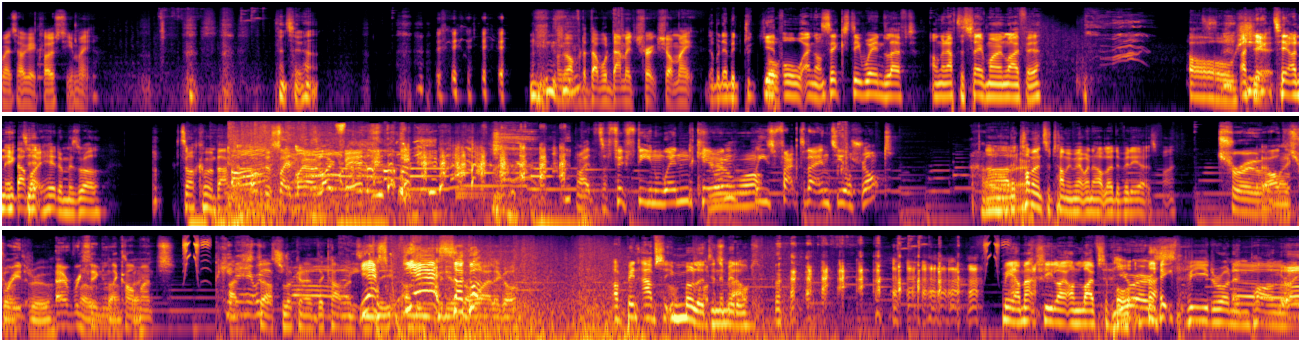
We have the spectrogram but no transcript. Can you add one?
You meant I'll get close to you, mate. Don't say that. I'm going for the double damage trick shot, mate. Double, double, trick- yeah. Oh, hang on. 60 wind left. I'm gonna have to save my own life here. Oh, I shit. nicked it. I nicked That it. might hit him as well. It's not coming back. I'll just save my own life here. Right, it's a 15 wind, Kieran. know? Please factor that into your shot. Uh, the comments will tell me mate when I upload a video. It's fine. True. That I'll just read through. everything Oh, in the comments. fair. Comments. I've stopped looking at the comments. Yes, on the, on these yes, videos I a got- while ago. I've been absolutely mullered in the middle. Me, I'm actually like on life support. You are like- speed running Pong right now.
